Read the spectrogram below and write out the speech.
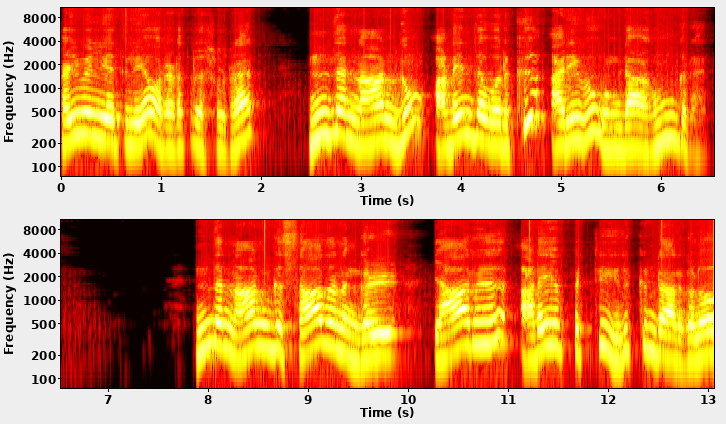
கைவல்யத்திலேயே ஒரு இடத்துல சொல்கிறார் இந்த நான்கும் அடைந்தவருக்கு அறிவு உண்டாகுங்கிறார் இந்த நான்கு சாதனங்கள் யார் அடைய பெற்று இருக்கின்றார்களோ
